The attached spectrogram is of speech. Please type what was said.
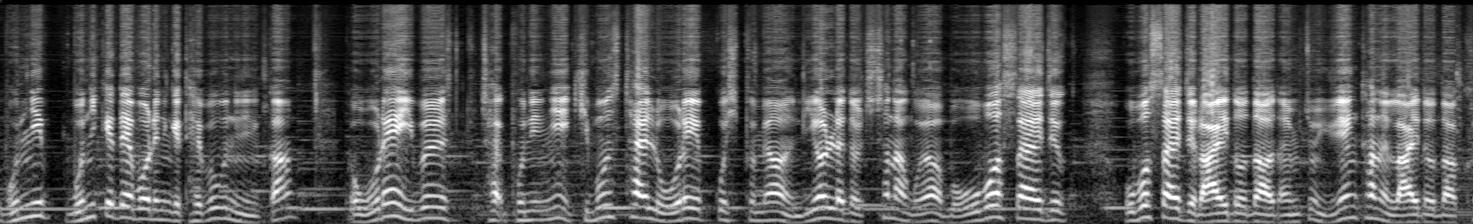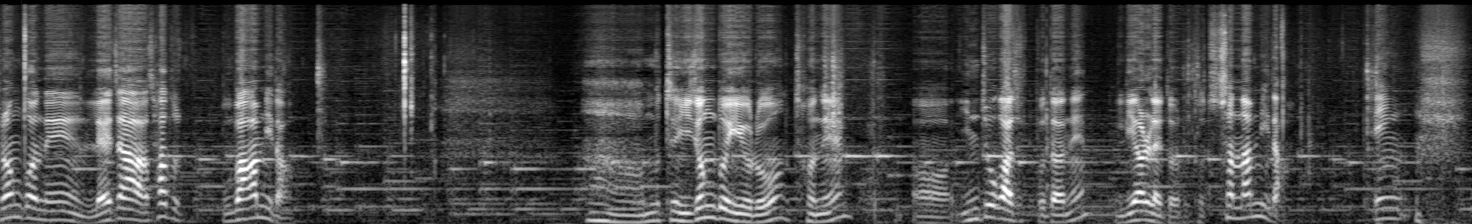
못, 입, 못 입게 돼버리는 게 대부분이니까 오래 입을 자- 본인이 기본 스타일로 오래 입고 싶으면 리얼 레더를 추천하고요. 뭐 오버사이즈 오버사이즈 라이더다 아니면 좀 유행 타는 라이더다 그런 거는 레자 사도 무방합니다. 하, 아무튼 이 정도 이유로 저는 어, 인조 가죽보다는 리얼 레더를 더 추천합니다. 띵.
